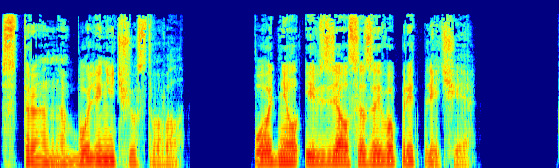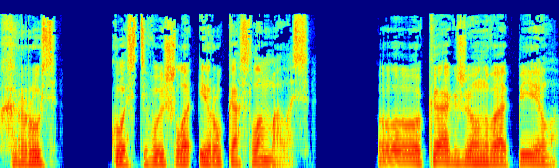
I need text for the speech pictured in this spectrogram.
Странно, боли не чувствовал. Поднял и взялся за его предплечье. Хрусь! Кость вышла, и рука сломалась. О, как же он вопил!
